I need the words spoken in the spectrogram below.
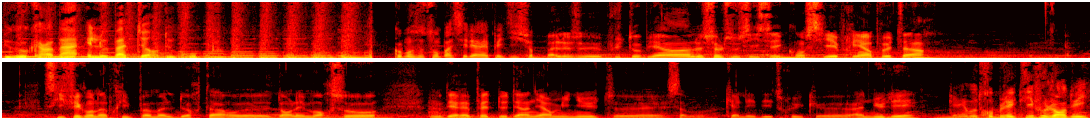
Hugo Cardin est le batteur du groupe. Comment se sont passées les répétitions? Bah, le- plutôt bien. Le seul souci, c'est qu'on s'y est pris un peu tard. Ce qui fait qu'on a pris pas mal de retard euh, dans les morceaux. Donc des répètes de dernière minute, euh, ça va caler des trucs euh, annulés. Quel est votre objectif aujourd'hui?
